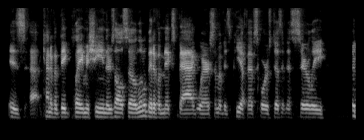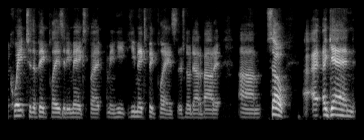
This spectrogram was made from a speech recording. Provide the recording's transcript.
is uh, kind of a big play machine. There's also a little bit of a mixed bag where some of his PFF scores doesn't necessarily equate to the big plays that he makes, but I mean he he makes big plays. There's no doubt about it. Um, so I, again,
